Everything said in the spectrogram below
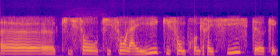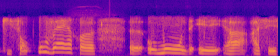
euh, qui sont qui sont laïcs, qui sont progressistes, qui, sont ouverts euh, au monde et à, ces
